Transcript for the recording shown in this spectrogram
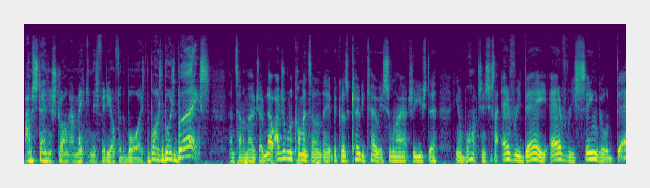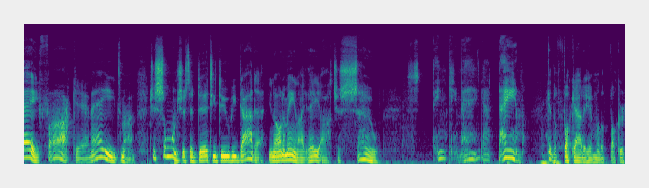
I'm standing strong. I'm making this video for the boys. The boys, the boys, the boys and Tana Mongeau. Oh, no, I just want to comment on it because Cody Ko is someone I actually used to, you know, watch. And it's just like every day, every single day. Fucking AIDS, man. Just someone's just a dirty doobie dada. You know what I mean? Like they are just so stinky, man. God damn. Get the fuck out of here, motherfucker.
